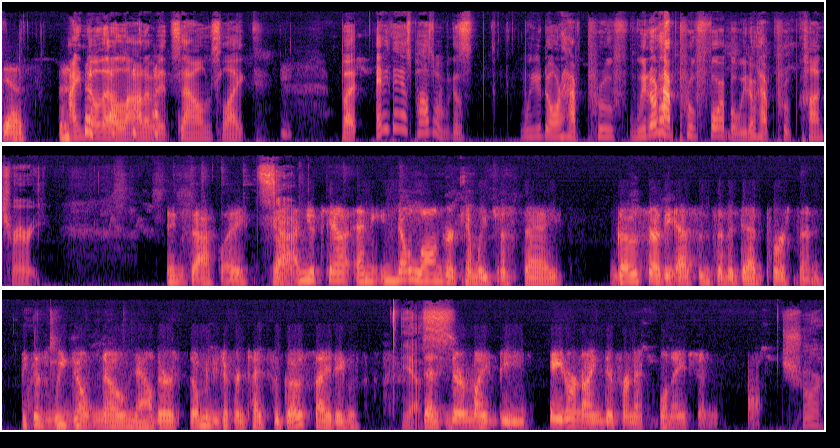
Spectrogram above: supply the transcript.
yes. I know that a lot of it sounds like, but anything is possible because we don't have proof. We don't have proof for but we don't have proof contrary. Exactly. So- yeah, and you can't, and no longer can we just say ghosts are the essence of a dead person because we don't know now. There are so many different types of ghost sightings Yes. that there might be eight or nine different explanations. Sure.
